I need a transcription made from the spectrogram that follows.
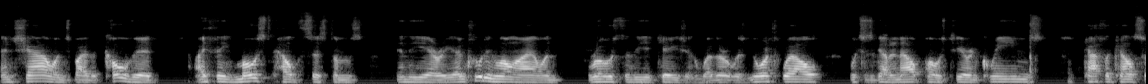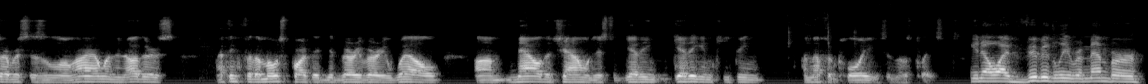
and challenged by the COVID, I think most health systems in the area, including Long Island, rose to the occasion. Whether it was Northwell, which has got an outpost here in Queens, Catholic Health Services in Long Island and others. I think for the most part they did very very well. Um, now the challenge is to getting getting and keeping enough employees in those places. You know, I vividly remember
